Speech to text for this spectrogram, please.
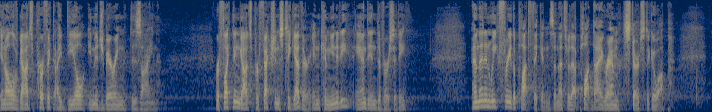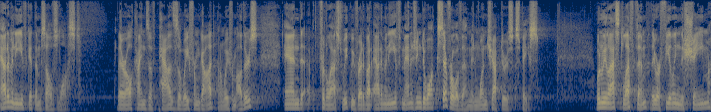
in all of God's perfect, ideal, image bearing design, reflecting God's perfections together in community and in diversity. And then in week three, the plot thickens, and that's where that plot diagram starts to go up. Adam and Eve get themselves lost. There are all kinds of paths away from God and away from others. And for the last week, we've read about Adam and Eve managing to walk several of them in one chapter's space. When we last left them, they were feeling the shame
